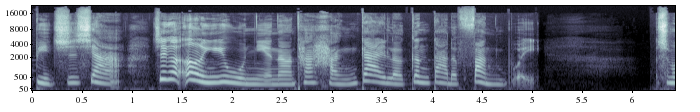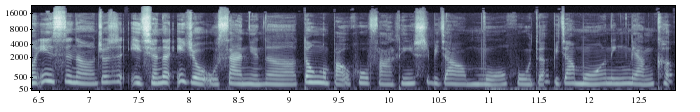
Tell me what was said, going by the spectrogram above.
比之下，这个二零一五年呢，它涵盖了更大的范围。什么意思呢？就是以前的一九五三年的动物保护法令是比较模糊的，比较模棱两可。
